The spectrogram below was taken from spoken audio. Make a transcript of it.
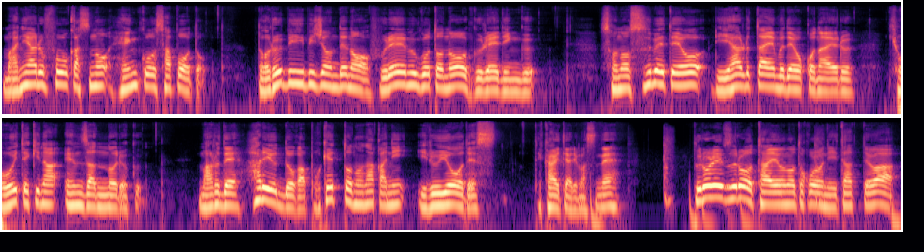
マニュアルフォーカスの変更サポート、 Dolby Vision でのフレームごとのグレーディング、そのすべてをリアルタイムで行える驚異的な演算能力、まるでハリウッドがポケットの中にいるようですって書いてありますね。 ProRes RAW 対応のところに至っては、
